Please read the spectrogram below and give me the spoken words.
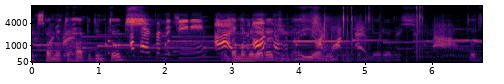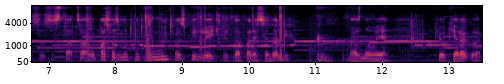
Equipamento rápido em todos. Vou dar uma melhoradinha. Aí, ó. Melhoramos. todos os status. Ah, eu posso fazer muito, muito, muito mais upgrade que está aparecendo ali. Mas não é o que eu quero agora.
